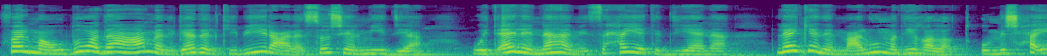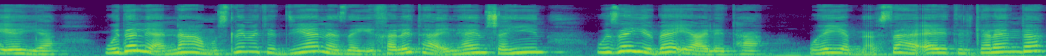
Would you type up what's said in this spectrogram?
فالموضوع ده عمل جدل كبير على ال social media واتقال إنها مسيحية الديانة. لكن المعلومة دي غلط ومش حقيقية وده لأنها مسلمة الديانة زي خالتها إلهام شاهين وزي باقي عيلتها. وهي بنفسها قالت الكلام ده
